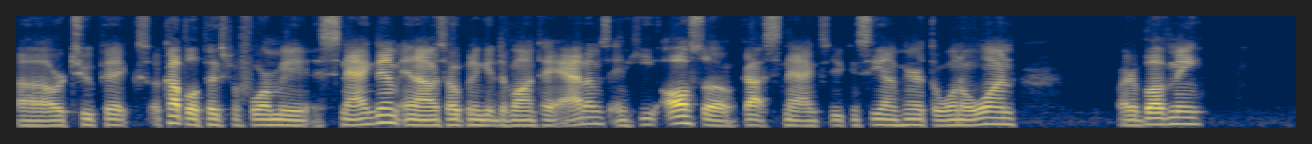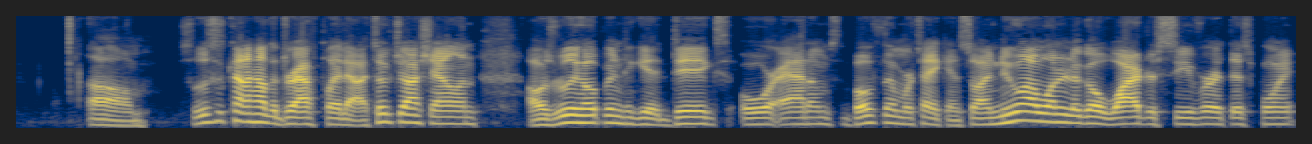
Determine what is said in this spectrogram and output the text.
uh, or two picks, a couple of picks before me, snagged him, and I was hoping to get Davante Adams, and he also got snagged. So you can see I'm here at the 101, right above me. Um, so this is kind of how the draft played out. I took Josh Allen. I was really hoping to get Diggs or Adams. Both of them were taken. So I knew I wanted to go wide receiver at this point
